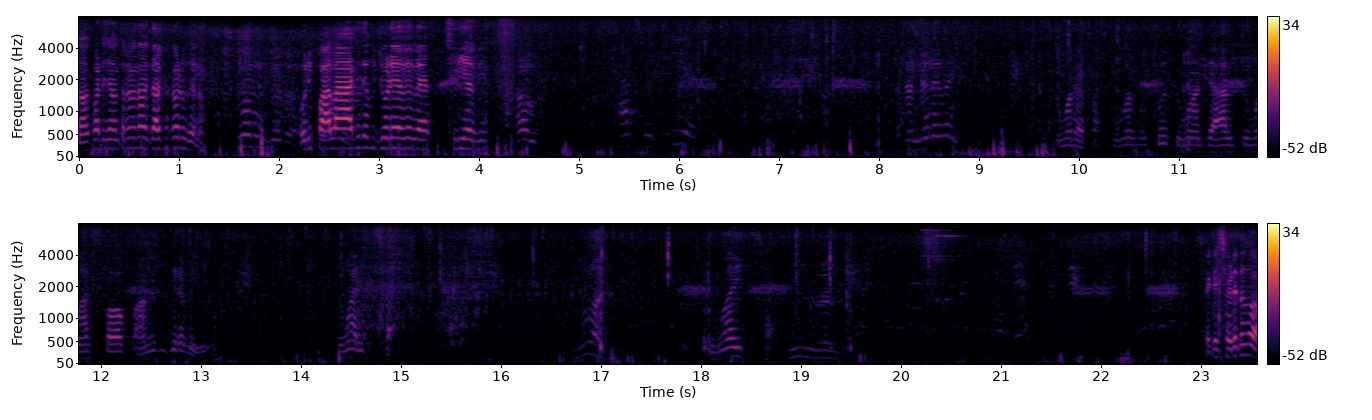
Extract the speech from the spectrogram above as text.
দশ পাটি যন্ত্রণা দাও জাল কাটু কেন? ওরি পালা আছে তো জড়ে যাবে ব্যাগ ছিঁড়ে যাবে তোমার ব্যাপার, তোমার পুকুর তোমার জাল, তোমার সব আমি কি করে কইব তোমার ইচ্ছা। তোমার ইচ্ছা। একে ছেড়ে দেবো?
